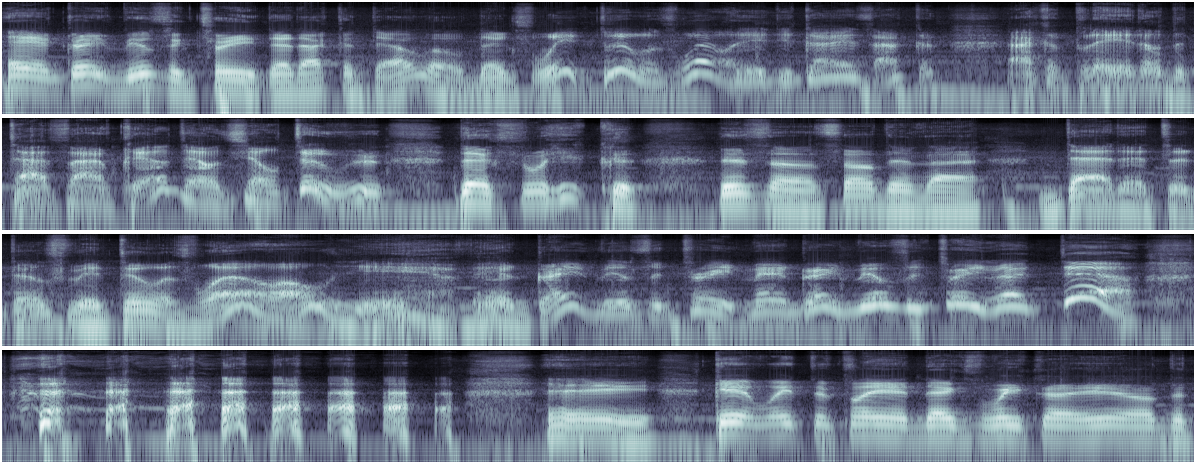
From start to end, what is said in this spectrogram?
Hey, a great music treat that I could download next week too as well. Hey, you guys, I could, I could play it on the Top Five Countdown Show too next week. This uh, song that my dad introduced me to as well. Oh yeah, man, great music treat, man, great music treat right there. hey, can't wait to play it next week right here on the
